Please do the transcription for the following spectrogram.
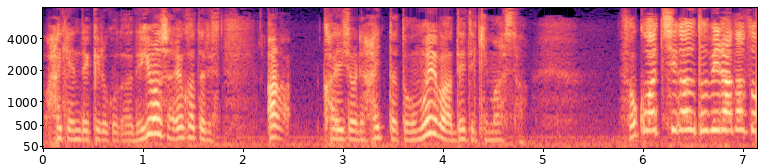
拝見できることができました。よかったです。あら、会場に入ったと思えば出てきました。そこは違う扉だぞ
